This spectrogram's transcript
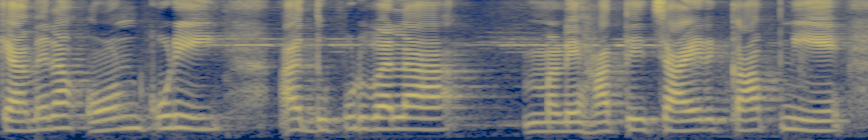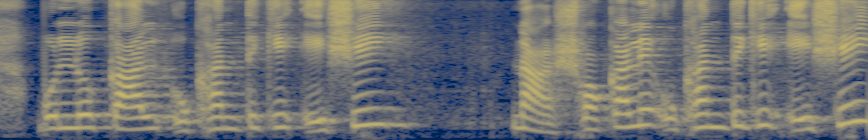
ক্যামেরা অন করেই, আর দুপুরবেলা মানে হাতে চায়ের কাপ নিয়ে বলল, কাল ওখান থেকে এসেই, না, সকালে ওখান থেকে এসেই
